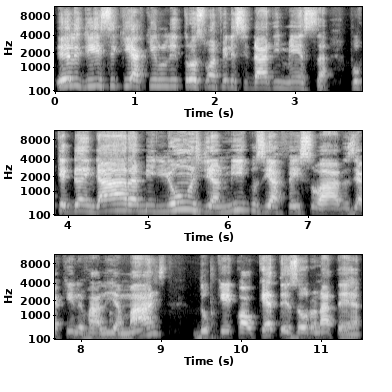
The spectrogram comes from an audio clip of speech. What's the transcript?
ele disse que aquilo lhe trouxe uma felicidade imensa, porque ganhara milhões de amigos e afeiçoados, e aquilo valia mais do que qualquer tesouro na terra.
